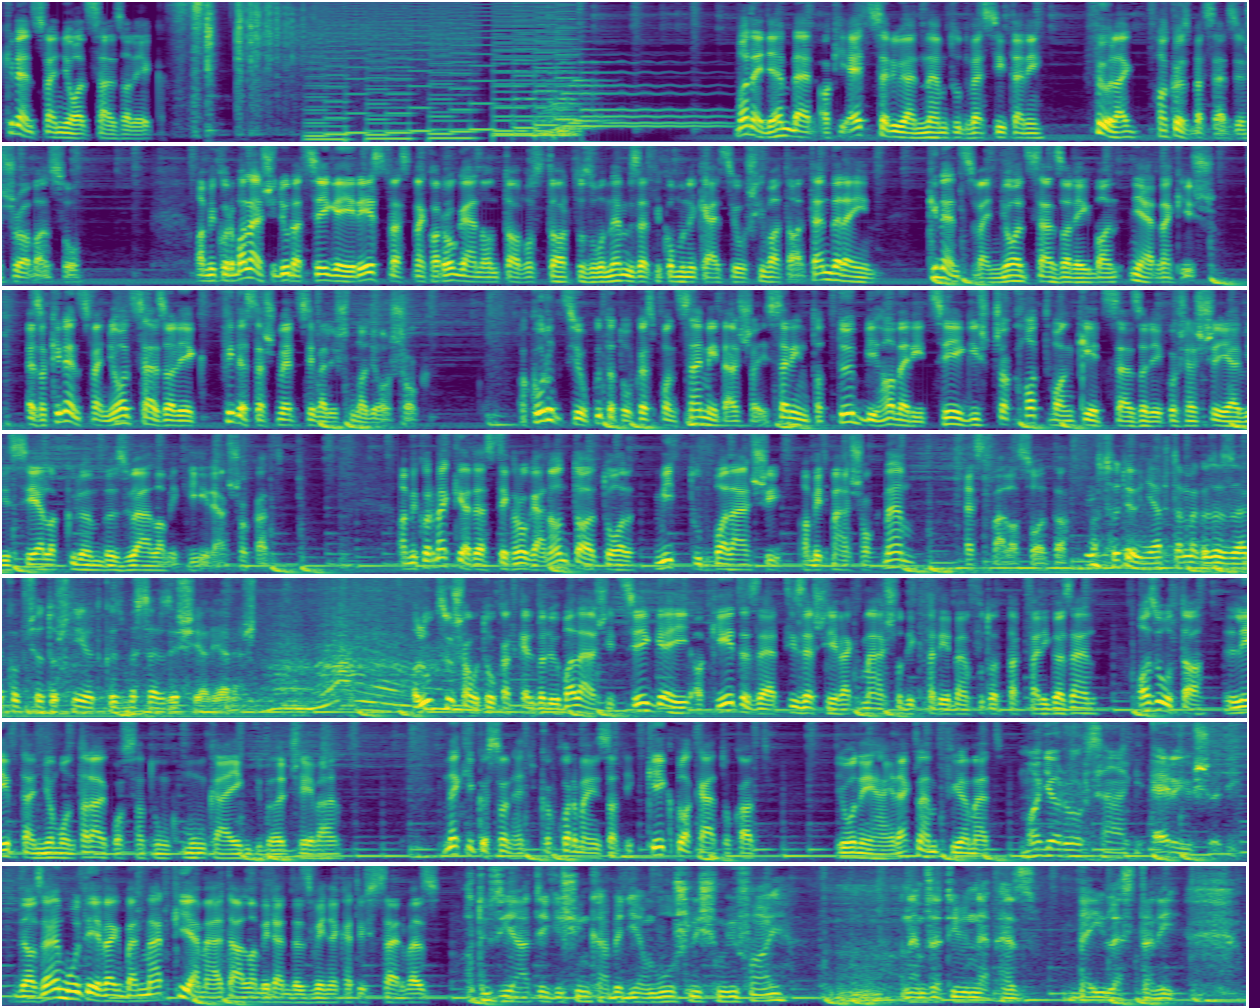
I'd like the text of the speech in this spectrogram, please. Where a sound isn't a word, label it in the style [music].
98 százalék. Van egy ember, aki egyszerűen nem tud veszíteni, főleg, ha közbeszerzésről van szó. Amikor Balási Gyura cégei részt vesznek a Rogán Antalhoz tartozó Nemzeti Kommunikációs Hivatal tenderein, 98%-ban nyernek is. Ez a 98% Fideszes mércével is nagyon sok. A Korrupció Kutatóközpont számításai szerint a többi haveri cég is csak 62%-os eséllyel viszi el a különböző állami kiírásokat. Amikor megkérdezték Rogán Antaltól, mit tud Balási, amit mások nem, ezt válaszolta. Azt, hogy ő nyerte meg az ezzel kapcsolatos nyílt közbeszerzési eljárást. A luxusautókat kedvelő Balási cégei a 2010-es évek második felében futottak fel igazán, azóta lépten nyomon találkozhatunk munkáik gyümölcsével. Neki köszönhetjük a kormányzati kék plakátokat, jó néhány reklámfilmet. Magyarország erősödik. De az elmúlt években már kiemelt állami rendezvényeket is szervez. A tűzijáték is inkább egy ilyen vóslis műfaj, a nemzeti ünnephez beilleszteni,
